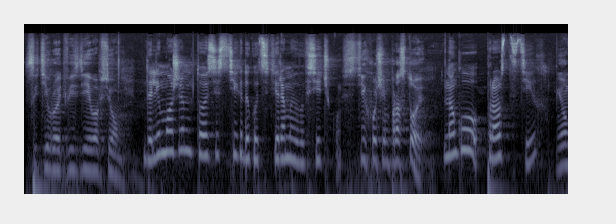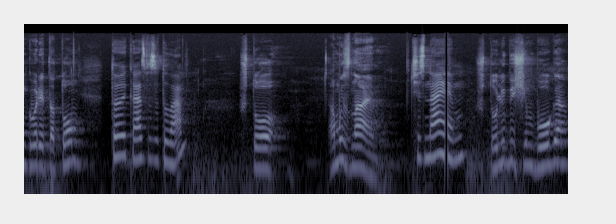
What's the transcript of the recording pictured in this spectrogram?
цитировать везде и во всем? Дали можем този стих да го цитираме във всичко? Стих очень простой. Много прост стих. И он говорит о том, Той казва за това, что, а мы знаем, че знаем, что любящим Бога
